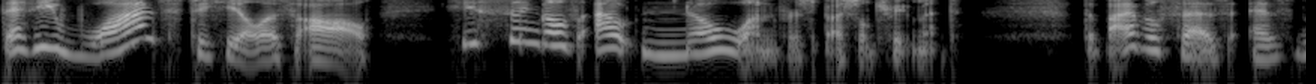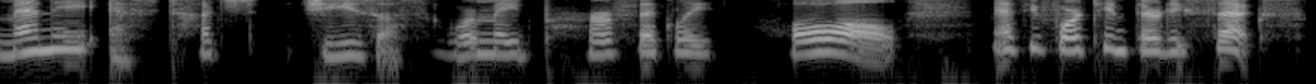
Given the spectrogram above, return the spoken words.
that he wants to heal us all. He singles out no one for special treatment. The Bible says, as many as touched Jesus were made perfectly whole. Matthew 14 36.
